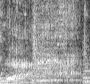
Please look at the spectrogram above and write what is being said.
one.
